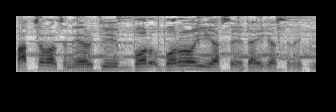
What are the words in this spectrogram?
বাচ্চা বলছেন আর কি বড় বড়ই আছে ডাইক আছে নাকি?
